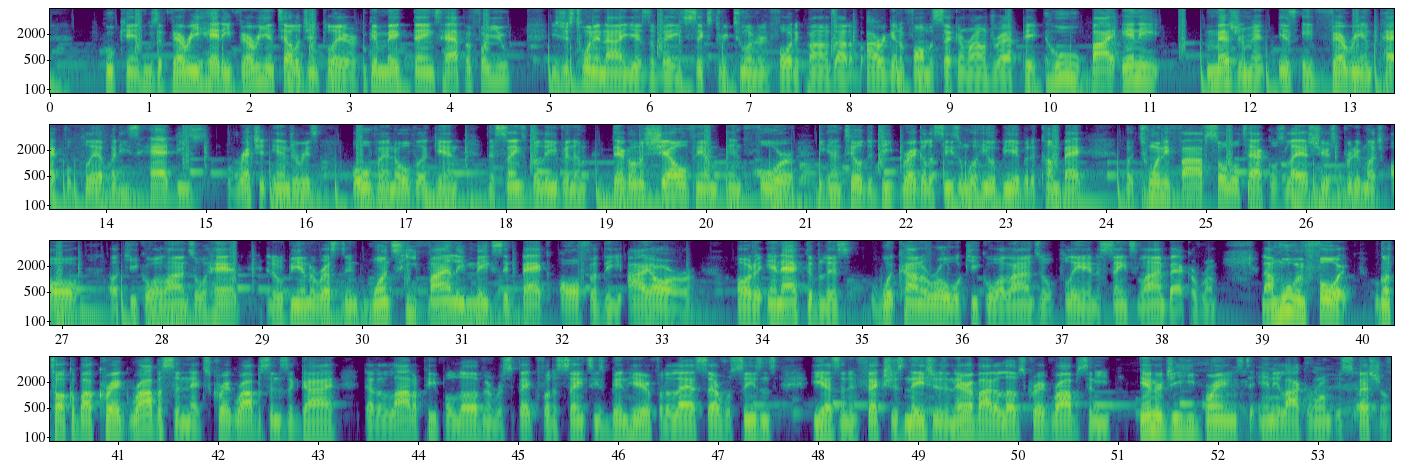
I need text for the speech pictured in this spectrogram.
who can, who's a very heady, very intelligent player who can make things happen for you. He's just 29 years of age, 6'3, 240 pounds out of Oregon, a former second round draft pick, who by any measurement is a very impactful player, but he's had these wretched injuries over and over again. The Saints believe in him. They're going to shelve him in four until the deep regular season where he'll be able to come back. But 25 solo tackles last year is pretty much all Kiko Alonso had. And it'll be interesting once he finally makes it back off of the IR or the inactive list, what kind of role will Kiko Alonso play in the Saints linebacker room? Now, moving forward, We're going to talk about Craig Robinson next. Craig Robinson is a guy that a lot of people love and respect for the Saints. He's been here for the last several seasons. He has an infectious nature, and everybody loves Craig Robinson. The energy he brings to any locker room is special.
